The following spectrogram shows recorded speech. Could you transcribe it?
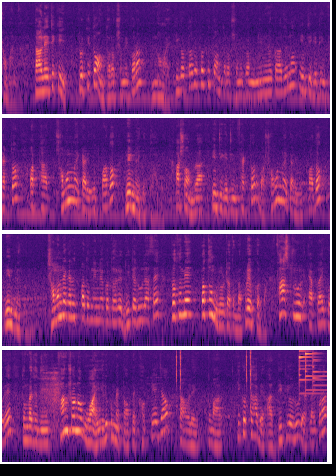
সমান না। তাহলে এটি কি? প্রকৃত অন্তরক সমীকরণ নয়। কী করতে হবে? প্রকৃত অন্তরক সমীকরণ নির্ণয় করার জন্য ইন্টিগ্রেটিং ফ্যাক্টর অর্থাৎ সমন্বয়কারী উৎপাদক নির্ণয় করতে হবে। আসো আমরা ইন্টিগ্রেটিং ফ্যাক্টর বা সমন্বয়কারী উৎপাদক নির্ণয় করি। সমন্বয়কারী উৎপাদক নির্ণয় করতে হলে দুইটা রুল আছে। প্রথমে প্রথম রুলটা তোমরা প্রয়োগ করবা। ফার্স্ট রুল অ্যাপ্লাই করে তোমরা যদি ফাংশন অফ ওয়াই এরকম একটা অপেক্ষক পেয়ে যাও, তাহলে তোমার কি করতে হবে? আর দ্বিতীয় রুল অ্যাপ্লাই করার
